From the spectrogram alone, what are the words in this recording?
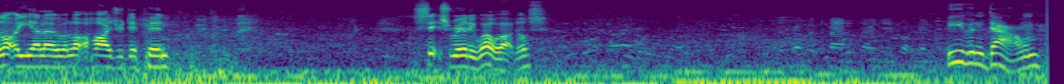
a lot of yellow a lot of hydro dipping. Sits really well that does. Even down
